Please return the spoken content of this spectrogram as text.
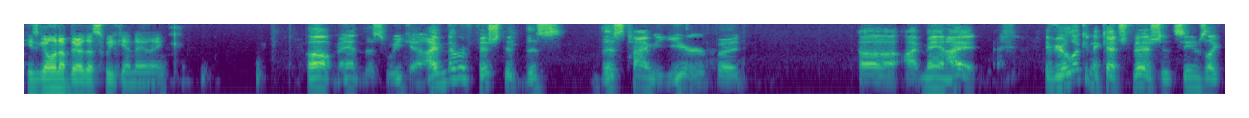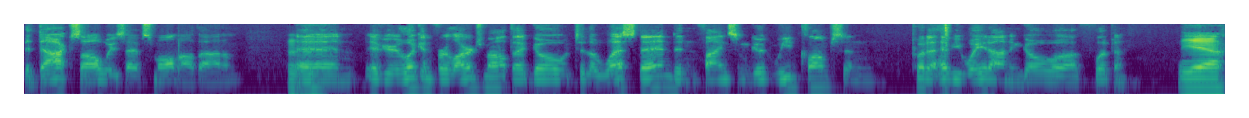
He's going up there this weekend, I think. Oh man, this weekend. I've never fished it this this time of year, but uh I man, I if you're looking to catch fish, it seems like the docks always have smallmouth on them. Mhm. And if you're looking for largemouth, I'd go to the west end and find some good weed clumps and put a heavy weight on and go uh, flipping. Yeah,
